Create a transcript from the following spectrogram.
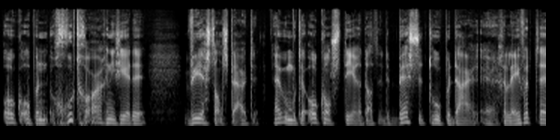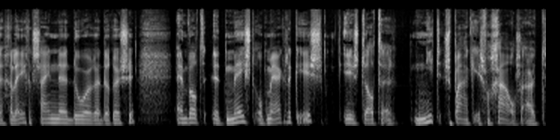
ook op een goed georganiseerde weerstand stuiten. We moeten ook constateren dat de beste troepen daar eh, geleverd, eh, gelegerd zijn eh, door de Russen. En wat het meest opmerkelijke is, is dat er niet sprake is van chaos uit,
